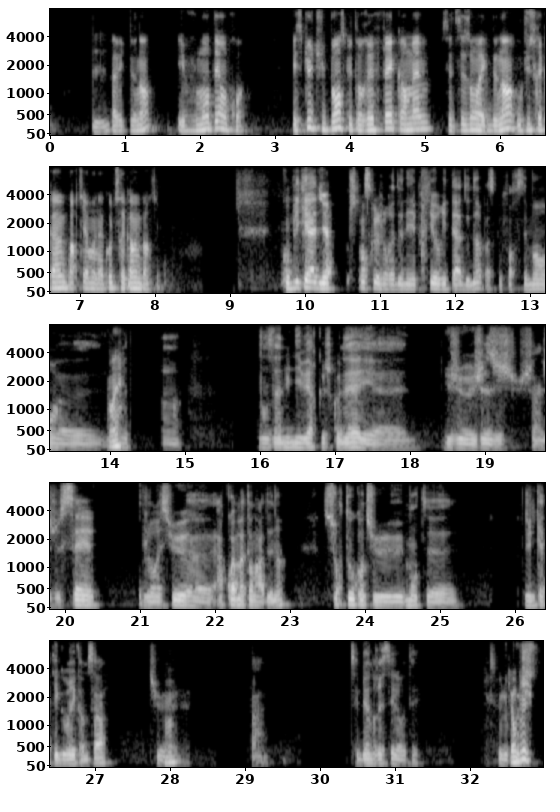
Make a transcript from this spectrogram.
mhm. avec Denain et vous montez en proie. Est-ce que tu penses que tu aurais fait quand même cette saison avec Denain ou tu serais quand même parti à Monaco Tu serais quand même parti? Compliqué à dire. Je pense que j'aurais donné priorité à Denain parce que forcément, euh, dans un univers que je connais et euh, je, je, je, sais, j'aurais su euh, à quoi m'attendre à Denain. Surtout quand tu montes d'une catégorie comme ça. Tu, mmh. c'est bien de rester là où tu es. et en plus,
